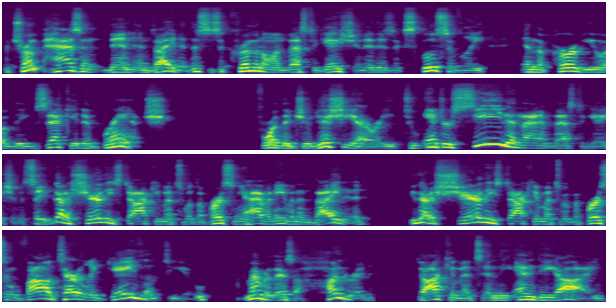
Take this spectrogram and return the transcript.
But Trump hasn't been indicted. This is a criminal investigation. It is exclusively in the purview of the executive branch for the judiciary to intercede in that investigation and say, you've got to share these documents with the person you haven't even indicted. You've got to share these documents with the person who voluntarily gave them to you. Remember, there's a hundred documents in the NDI,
